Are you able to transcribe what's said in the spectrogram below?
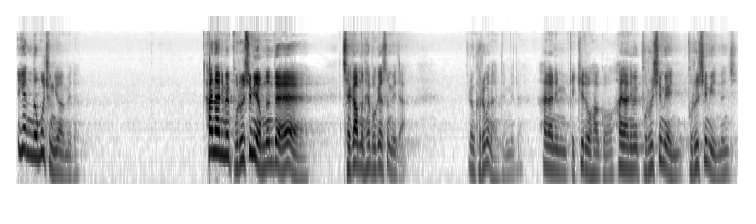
이게 너무 중요합니다. 하나님의 부르심이 없는데 제가 한번 해보겠습니다. 그럼 그러면 안 됩니다. 하나님께 기도하고 하나님의 부르심이, 부르심이 있는지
